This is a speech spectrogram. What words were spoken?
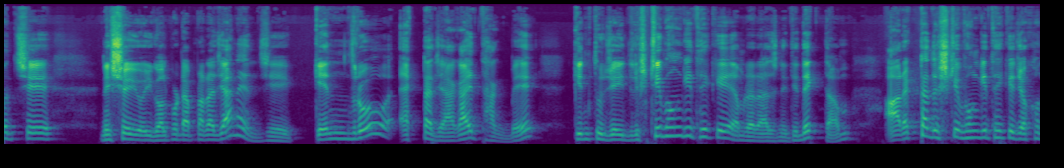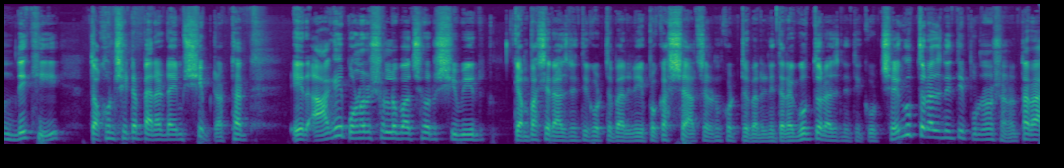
হচ্ছে নিশ্চয়ই ওই গল্পটা আপনারা জানেন যে কেন্দ্র একটা জায়গায় থাকবে, কিন্তু যেই দৃষ্টিভঙ্গি থেকে আমরা রাজনীতি দেখতাম, আরেকটা দৃষ্টিভঙ্গি থেকে যখন দেখি, তখন সেটা প্যারাডাইম শিফট অর্থাৎ এর আগে পনেরো ষোলো বছর শিবির ক্যাম্পাসে রাজনীতি করতে পারেনি, প্রকাশ্যে আচরণ করতে পারেনি, তারা গুপ্ত রাজনীতি করছে। গুপ্ত রাজনীতি পুনর্শন তারা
